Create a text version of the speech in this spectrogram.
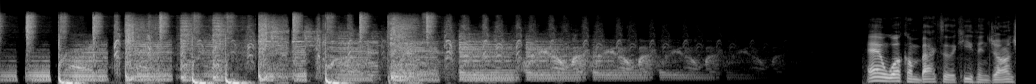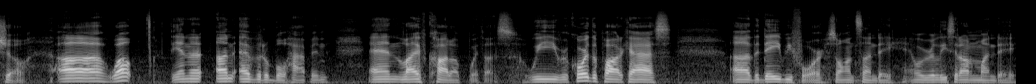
And welcome back to the Keith and John Show. Uh, well, the inevitable happened, and life caught up with us. We record the podcast uh, the day before, so on Sunday, and we release it on Monday.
